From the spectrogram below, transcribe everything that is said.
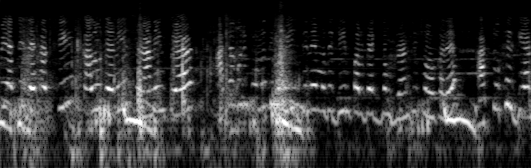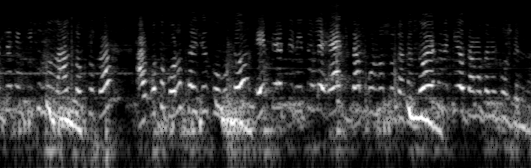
পেয়ারটি দেখাচ্ছি, কালো ডেনিস রানিং পেয়ার আশা করি পনেরো থেকে বিশ দিনের মধ্যে ডিম পারবে একদম গ্যারান্টি সহকারে। আর চোখের গিয়ার দেখেন কি সুন্দর লাল টকটকা। আর কত বড় সাইজের কবুতর, এই পেয়ারটি নিতে হলে একদম পনেরোশো টাকা। দয়া করে কেউ দামাদামি করবেন না।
